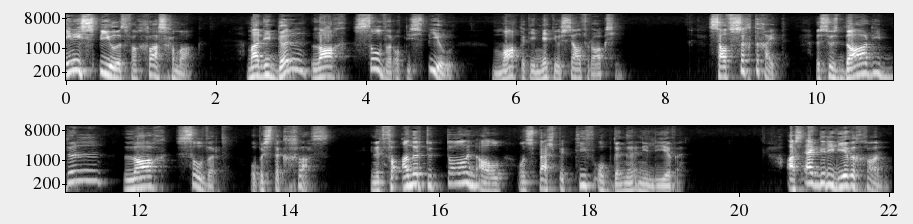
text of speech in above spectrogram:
en die spieël is van glas gemaak, maar die dun laag silwer op die spieël maak dat jy net jouself raak sien. Selfsugtigheid is soos daardie dun laag silwer op 'n stuk glas en dit verander totaal en al ons perspektief op dinge in die lewe. As ek deur die lewe gaan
